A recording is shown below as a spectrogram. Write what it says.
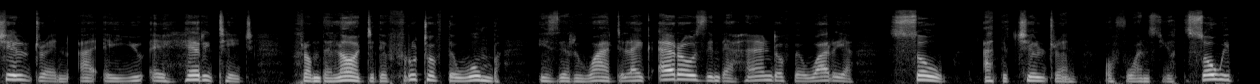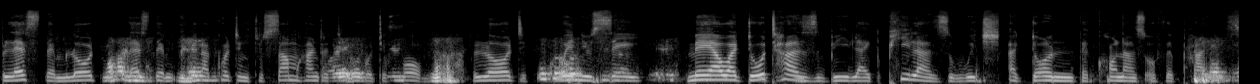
children are a, a heritage from the Lord. The fruit of the womb is the reward. Like arrows in the hand of a warrior, so are the children of one's youth. So we bless them, Lord. We bless them even according to Psalm 144. Lord, when you say, May our daughters be like pillars which adorn the corners of the palace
